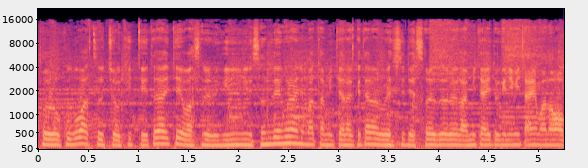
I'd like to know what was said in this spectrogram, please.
登録後は通知を切っていただいて忘れるギリギリ寸前ぐらいにまた見ていただけたら嬉しいです。それぞれが見たい時に見たいもの。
